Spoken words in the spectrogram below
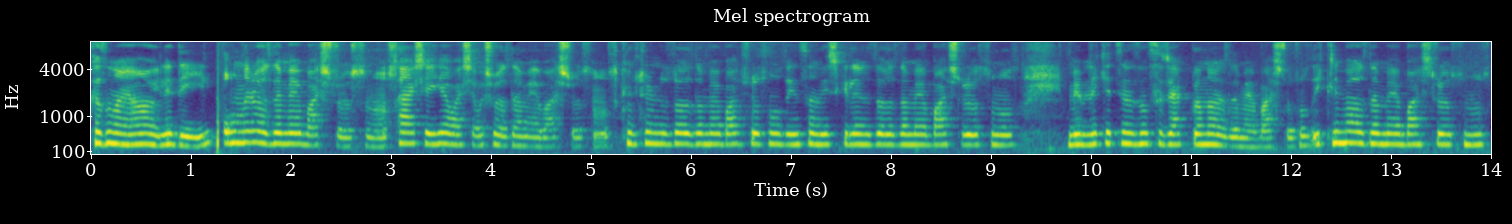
Kazın ayağı öyle değil. Onları özlemeye başlıyorsunuz. Her şeyi yavaş yavaş özlemeye başlıyorsunuz. Kültürünüzü özlemeye başlıyorsunuz. insan ilişkilerinizi özlemeye başlıyorsunuz. Memleketinizin sıcaklığını özlemeye başlıyorsunuz. İklimi özlemeye başlıyorsunuz.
